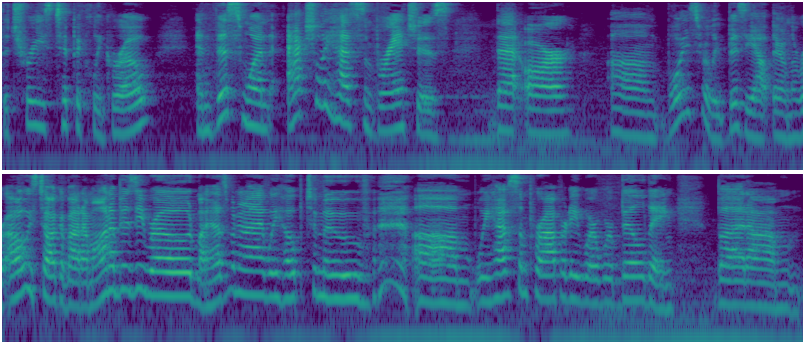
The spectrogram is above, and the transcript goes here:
the trees typically grow. And this one actually has some branches that are, um, boy, it's really busy out there on the road. I always talk about I'm on a busy road. My husband and I, we hope to move. Um, we have some property where we're building, but um,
